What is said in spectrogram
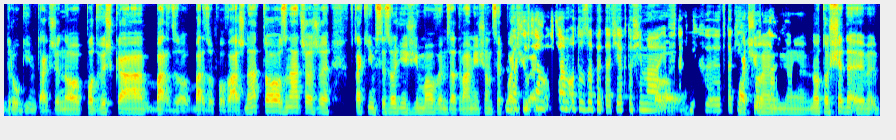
drugim. Także no podwyżka bardzo, bardzo poważna. To oznacza, że takim sezonie zimowym za dwa miesiące no płaciłem. chciałam, chciałam, o to zapytać, jak to się ma w takich, w takich Płaciłem, kwotach? no to 7,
